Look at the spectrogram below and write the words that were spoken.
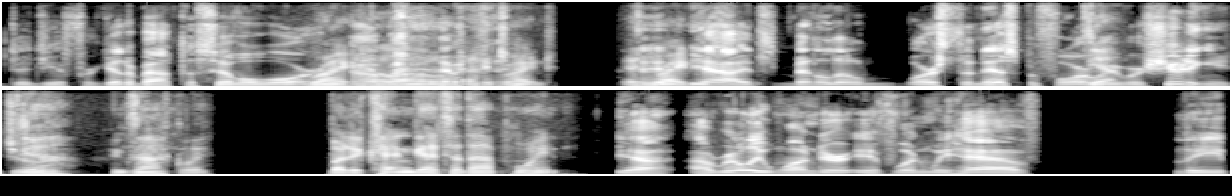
did you forget about the Civil War? Right. Um, Hello. That's right. It's right. Yeah, it's been a little worse than this before. Yeah. We were shooting each other. Yeah, exactly. But it can get to that point. Yeah, I really wonder if when we have the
